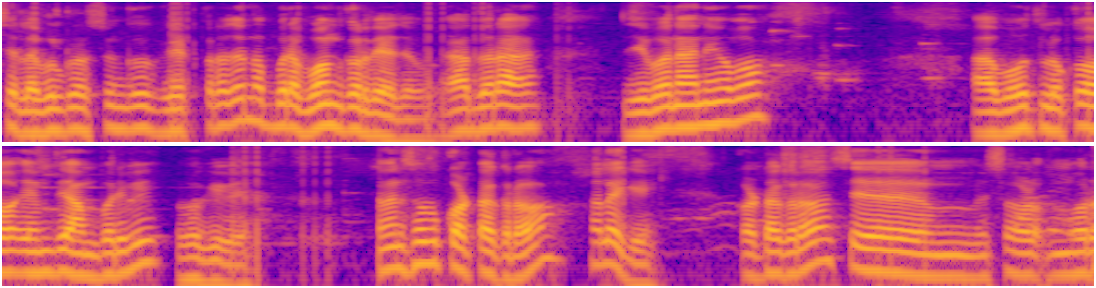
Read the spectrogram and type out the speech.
ସେ ଲେବୁଲ୍ କ୍ରସିଂକୁ ଗେଟ୍ କରାଯାଉ ନା ପୁରା ବନ୍ଦ କରିଦିଆଯାଉ। ଏହାଦ୍ୱାରା ଜୀବନହାନି ହେବ। ଆଉ ବହୁତ ଲୋକ ଏମିତି ଆମ ପରି ବି ଭୋଗିବେ। ସେମାନେ ସବୁ କଟକର ହେଲା କି? କଟକର ସେ ଉମ୍, ଷ- ମୋର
